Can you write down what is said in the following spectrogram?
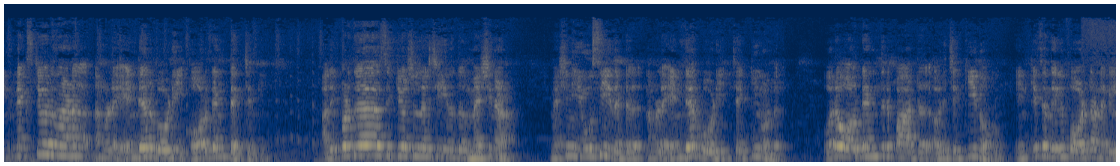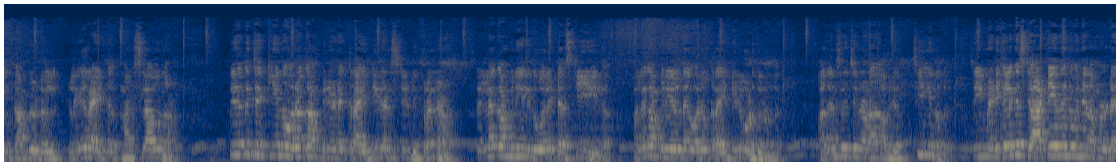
ഇനി നെക്സ്റ്റ് വരുന്നതാണ് നമ്മുടെ entire body organ touch checking അതിപ്പോഴത്തെ സിറ്റുവേഷനിൽ ചെയ്യുന്നത് മെഷീനാണ് മെഷീൻ യൂസ് ചെയ്തിട്ട് നമ്മുടെ എന്റയർ ബോഡി ചെക്കിംഗ് ഉണ്ട്. ഓരോ ഓർഗൻസിന്റെ പാർട്ട് അവർ ചെക്ക് ചെയ്ത് നോക്കും. ഇൻ കേസ് എന്തെങ്കിലും ഫോൾട്ട് ഉണ്ടെങ്കിൽ കമ്പ്യൂട്ടറിൽ ക്ലിയർ ആയിട്ട് മനസ്സിലാവുന്നതാണ്. ഇതൊക്കെ ചെക്ക് ചെയ്യുന്ന ഓരോ കമ്പനിയുടെ ക്രൈറ്റീരിയ അനുസരിച്ച് ഡിഫറെന്റ് ആണ്. എല്ലാ കമ്പനിയും ഇതുപോലെ ടെസ്റ്റ് ചെയ്യില്ല. പല കമ്പനികളുടെ ഓരോ ക്രൈറ്റീരിയ കൊടുത്തിട്ടുണ്ട്. അതനുസരിച്ചിട്ടാണ് അവർ ചെയ്യുന്നത്. ഈ മെഡിക്കലൊക്കെ സ്റ്റാർട്ട് ചെയ്യുന്നതിന് മുന്നേ നമ്മളുടെ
